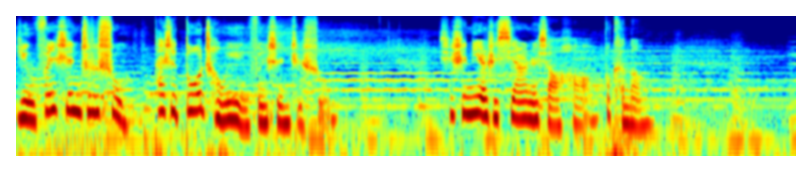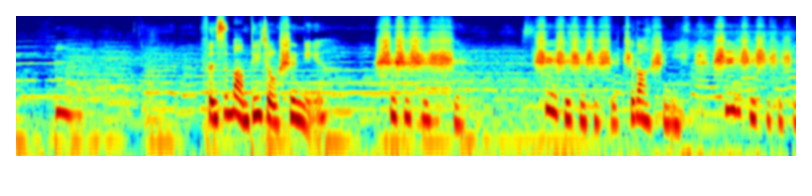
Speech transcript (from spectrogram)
影分身之术，它是多重影分身之术。其实你也是仙儿的小号，不可能。嗯，粉丝榜第九是你，是是是是是。是是是是是，知道是你，是是是是是。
